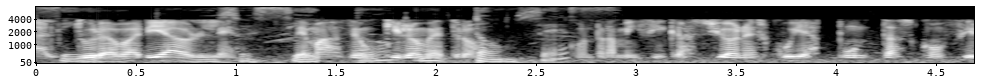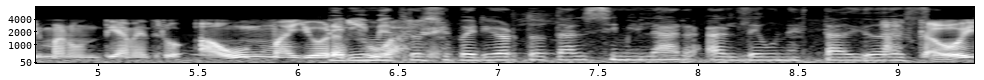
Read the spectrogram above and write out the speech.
altura variable es de más de un kilómetro, Entonces, con ramificaciones cuyas puntas confirman un diámetro aún mayor a su perímetro base. superior total similar al de un estadio de Hasta hoy,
